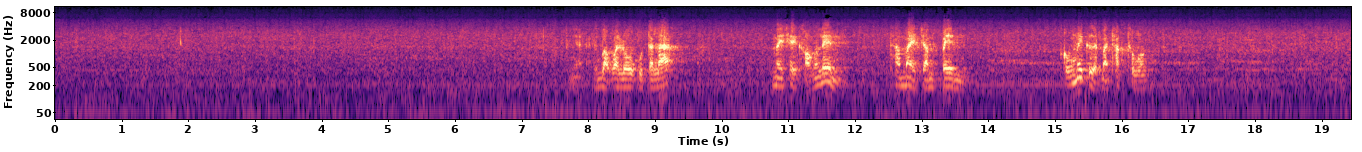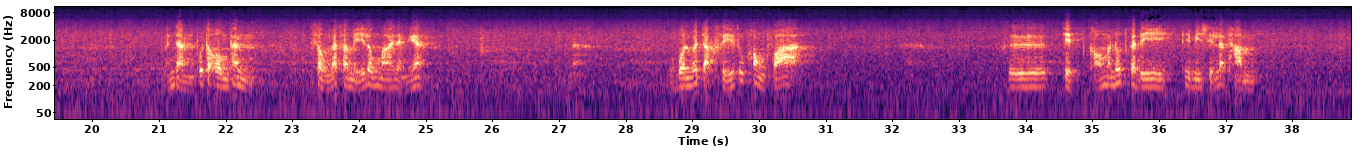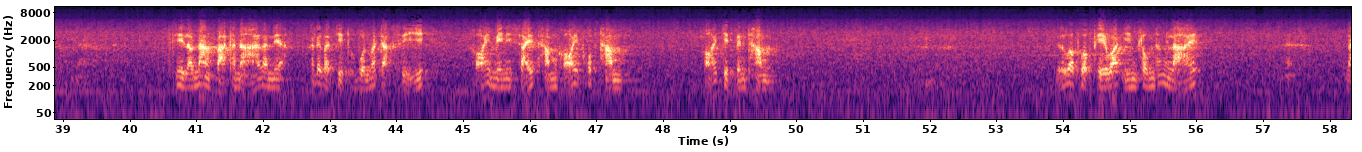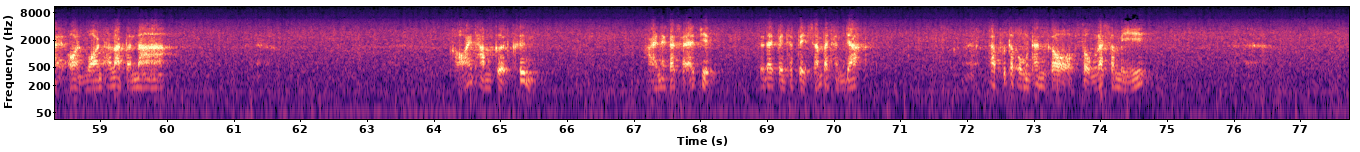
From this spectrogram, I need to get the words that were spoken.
เนี่ยถึง บอกว่าโลกุตละไม่ใช่ของเล่น ถ้าไม่จำเป็น คงไม่เกิดมาทักท้วง เหมือนอย่างพุทธองค์ท่านส่งรัศมีลงมาอย่างเนี้ยบนวัจักสีทุกห้องฟ้า คือจิตของมนุษย์ก็ดีที่มีศีลธรรม ที่เรานั่งปรารถนากันเนี่ยเขาเรียกว่าจิตอุบลวัจักสี ขอให้มีนิสัยธรรม ขอให้พบธรรม ขอให้จิตเป็นธรรม หรือว่าพวกเทวะอินพรหมทั้งหลายได้อ่อนวอนอารัตนา ขอให้ธรรมเกิดขึ้น ภายในกระแสจิต จะได้เป็นสติสัมปชัญญะ พระพุทธองค์ท่านก็ส่งรัศมี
